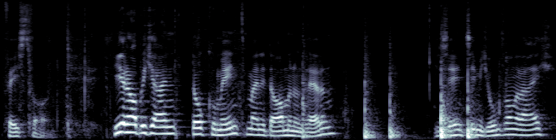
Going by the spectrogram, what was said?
festfahren. Hier habe ich ein Dokument, meine Damen und Herren. Sie sehen ziemlich umfangreich.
